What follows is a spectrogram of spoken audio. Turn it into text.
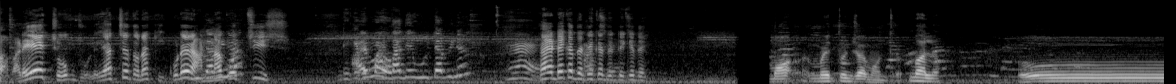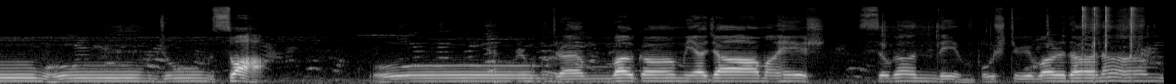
বাবারে চোখ জ্বলে যাচ্ছে তোরা কি করে রান্না করছিস? পাতা দিয়ে উল্টাবি না? হ্যাঁ। হ্যাঁ ডেকে দে ডেকে দে ডেকে দে। ম- মৃত্যুঞ্জয় মন্ত্র। বলো। ওম হুম জুম স্বাহা। ওম ত্র্যম্বকম যজামহেশ সুগন্ধিম পুষ্টিবর্ধনম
